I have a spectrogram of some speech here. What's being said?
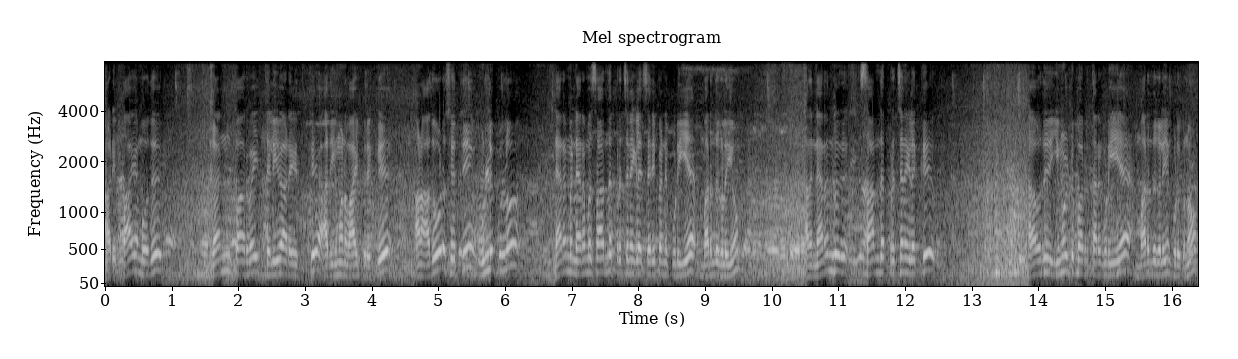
அப்படி பாயும்போது கண் பார்வை தெளிவாக அடையிறதுக்கு அதிகமான வாய்ப்பு இருக்குது ஆனால் அதோடு சேர்த்து உள்ளுக்குள்ளும் நரம்பு நரம்பு சார்ந்த பிரச்சனைகளை சரி பண்ணக்கூடிய மருந்துகளையும் அந்த நரம்பு சார்ந்த பிரச்சனைகளுக்கு அதாவது இம்யூனிட்டி பவர் தரக்கூடிய மருந்துகளையும் கொடுக்கணும்.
